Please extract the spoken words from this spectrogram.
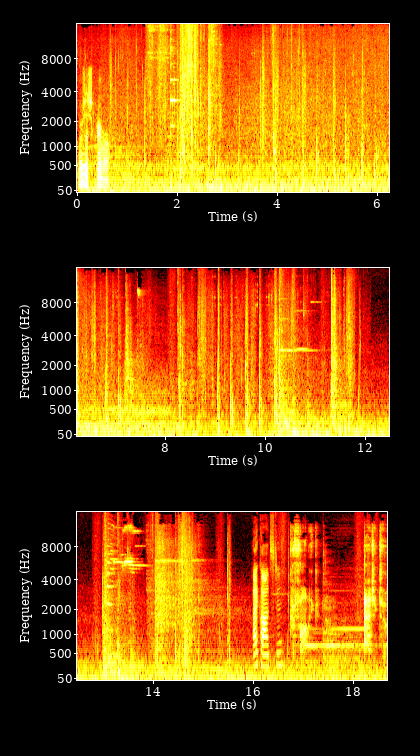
Where's the screamer? Hi, Constant. Chthonic. Adjective.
